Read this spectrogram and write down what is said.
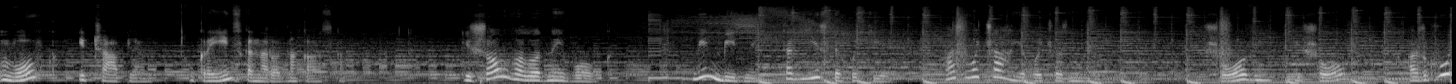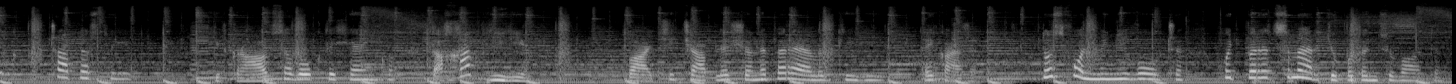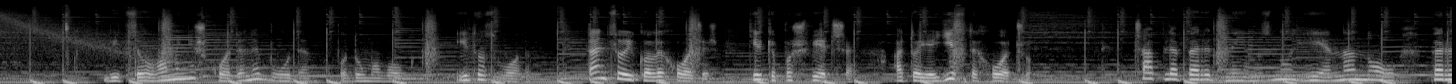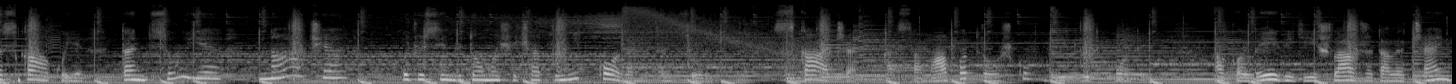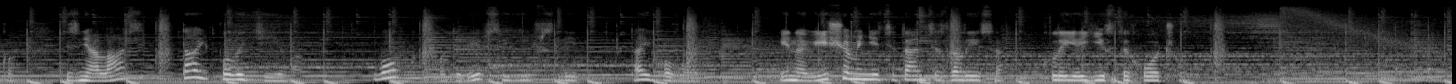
Вовк і чапля. Українська народна казка. Ішов голодний вовк. Він бідний, так їсти хотів, аж в очах його чорнило. Ішов він, ішов, аж гульк чапля стоїть. Підкрався вовк тихенько та хап її. Бачить чапля, що не переливки їй, та й каже Дозволь мені, вовче, хоч перед смертю потанцювати. Від цього мені шкоди не буде, подумав вовк і дозволив. Танцюй, коли хочеш, тільки пошвидше, а то я їсти хочу. Чапля перед ним з ноги на ногу перескакує, танцює, наче, хоч усім відомо, що чапля ніколи не танцює. Скаче, а сама потрошку вбік відходить. А коли відійшла вже далеченько, знялась та й полетіла. Вовк подивився їй вслід та й говорить. І навіщо мені ці танці здалися, коли я їсти хочу?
